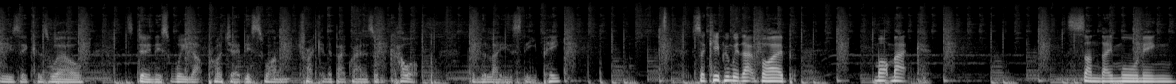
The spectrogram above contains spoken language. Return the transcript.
music as well doing this Wheel Up project. This one track in the background is on Co-op from the latest EP. So keeping with that vibe, Marc Mac, Sunday morning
